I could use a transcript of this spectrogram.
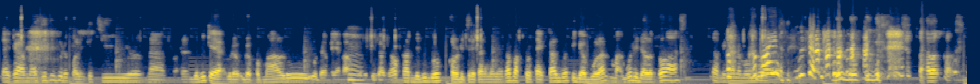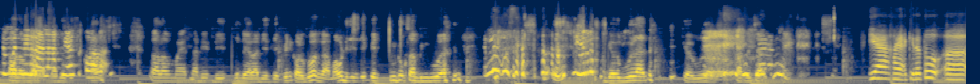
TK sama SD tuh gue udah paling kecil. Nah, jadi kayak udah udah pemalu, udah kayak nggak Hmm. mau tinggal nyokap. Jadi gue kalau diceritain sama nyokap waktu TK gue tiga bulan, emak gue di dalam kelas sampingan sama gue. ngapain buset Duduk. Kalau nemenin anaknya sekolah kalau Mayat tadi di jendela dititipin, kalau gue nggak mau dititipin, duduk samping gue. tiga bulan, tiga bulan. Satu jam. Iya kayak kita tuh eh,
